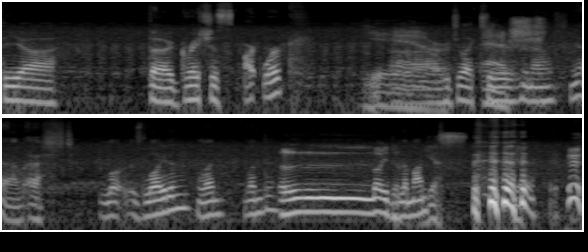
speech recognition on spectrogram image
the uh, the gracious artwork. Yeah. Uh, would you like to, Ash. you know, yeah, Ash, Lo- is Lloyden, Lon- London? Uh, Lloyden. Lemon? Yes.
